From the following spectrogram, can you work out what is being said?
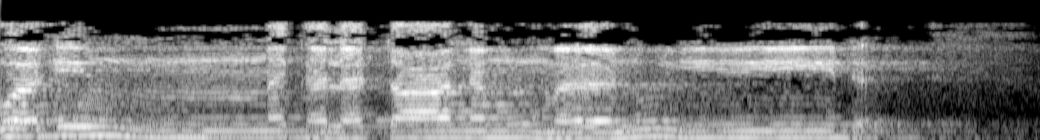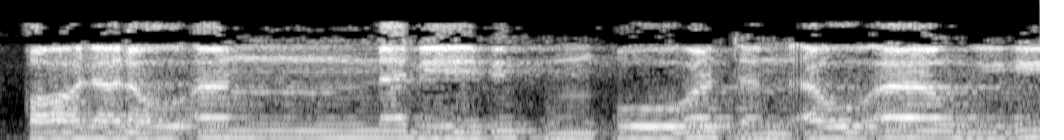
وإنك لتعلم ما نريد. قال لو أن لي بكم قوة أو آوي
